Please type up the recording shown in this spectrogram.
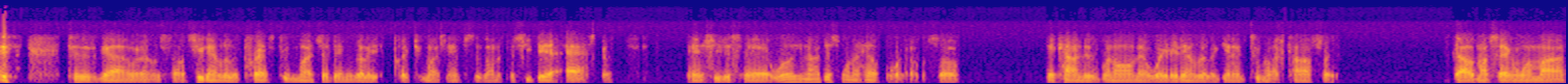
to to this guy or whatever? So she didn't really press too much or didn't really put too much emphasis on it, but she did ask her. And she just said, Well, you know, I just want to help or whatever. So they kind of just went on their way. They didn't really get into too much conflict. That was my second one. My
